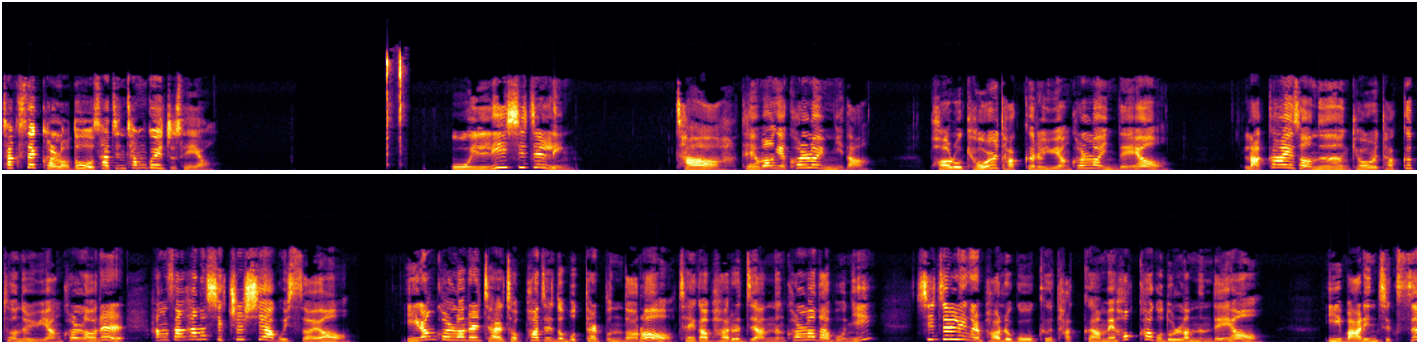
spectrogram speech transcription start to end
착색 컬러도 사진 참고해주세요. 512 시즐링. 자, 대왕의 컬러입니다. 바로 겨울 다크를 위한 컬러인데요. 라카에서는 겨울 다크톤을 위한 컬러를 항상 하나씩 출시하고 있어요. 이런 컬러를 잘 접하지도 못할 뿐더러 제가 바르지 않는 컬러다 보니 시즐링을 바르고 그 다크함에 헉 하고 놀랐는데요. 이 말인 즉슨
